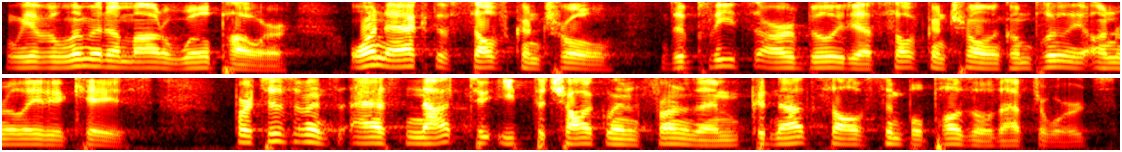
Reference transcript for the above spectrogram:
we have a limited amount of willpower. One act of self-control depletes our ability to have self-control in a completely unrelated case. Participants asked not to eat the chocolate in front of them could not solve simple puzzles afterwards.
